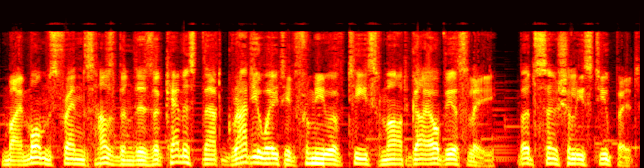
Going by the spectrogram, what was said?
My mom's friend's husband is a chemist that graduated from U of T smart guy obviously, but socially stupid.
